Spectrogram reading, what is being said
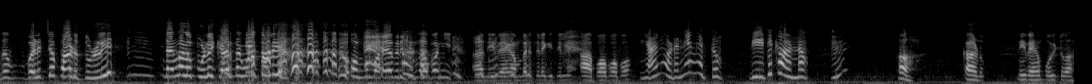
അതോ വെളിച്ചപ്പാട് തുള്ളി. ഞങ്ങൾ പുള്ളിക്കാരന്റെ കൂടെ തുള്ളി. ഒന്നും പറയാതിരിക്കുന്ന ഭംഗി. നീ വേഗം അമ്പലത്തിലേക്ക് ചെല്ലി. ആ പോ പോ പോ. ഞാൻ ഉടനെ അങ്ങ് എത്തും. വീട്ടിൽ കാണണം. ആ, കാണും. നീ വേഗം പോയിട്ട് വാ.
